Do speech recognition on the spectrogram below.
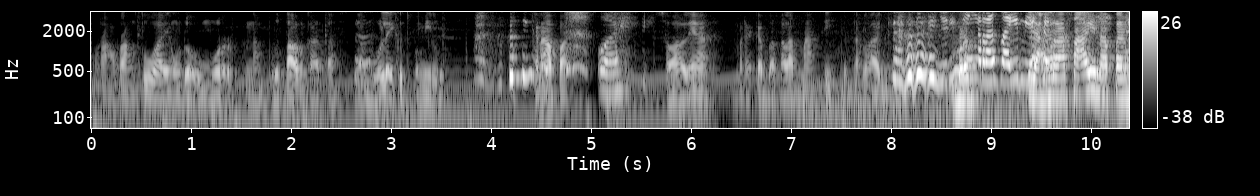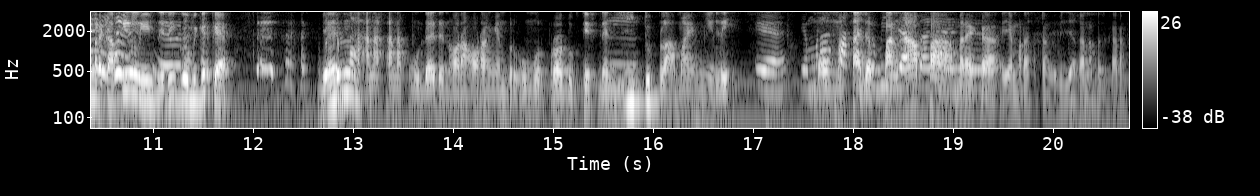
orang-orang tua yang udah umur 60 tahun ke atas nggak boleh ikut pemilu. Kenapa? wah Soalnya mereka bakalan mati bentar lagi. jadi gue ngerasain ya Nggak ngerasain apa yang mereka pilih. Jadi gue mikir kayak biarinlah anak-anak muda dan orang-orang yang berumur produktif dan hidup lama yang milih Iya, yang mau masa depan apa mereka yang merasakan kebijakan apa sekarang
